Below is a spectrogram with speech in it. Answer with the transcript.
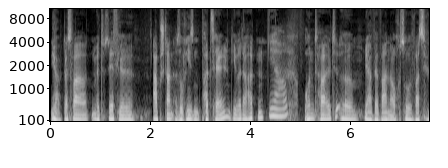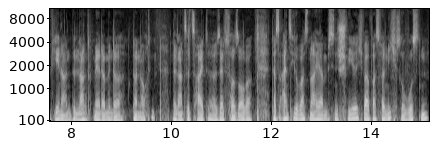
ja, das war mit sehr viel Abstand, also riesen Parzellen, die wir da hatten. Ja, Und halt, äh, ja, wir waren auch so, was Hygiene anbelangt, mehr oder minder dann auch eine ganze Zeit äh, Selbstversorger. Das Einzige, was nachher ein bisschen schwierig war, was wir nicht so wussten,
